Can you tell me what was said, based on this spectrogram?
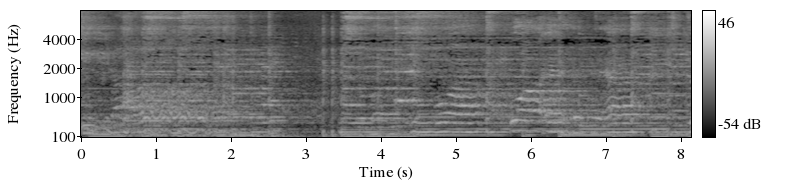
人生我的名只在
